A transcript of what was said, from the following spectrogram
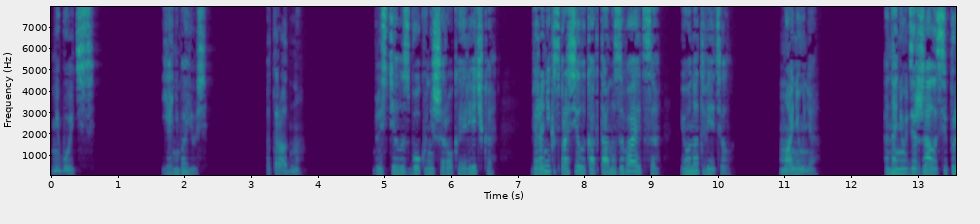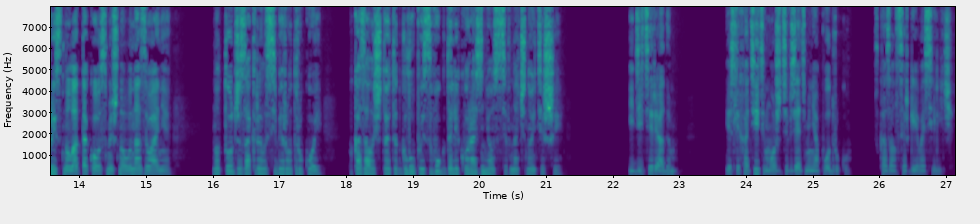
«Не бойтесь». «Я не боюсь». «Отрадно». Блестела сбоку неширокая речка. Вероника спросила, как та называется, и он ответил. «Манюня». Она не удержалась и прыснула от такого смешного названия, но тут же закрыла себе рот рукой. Показалось, что этот глупый звук далеко разнесся в ночной тиши. «Идите рядом», если хотите, можете взять меня под руку», — сказал Сергей Васильевич.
